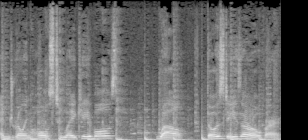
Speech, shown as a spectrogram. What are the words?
and drilling holes to lay cables? Well, those days are over.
